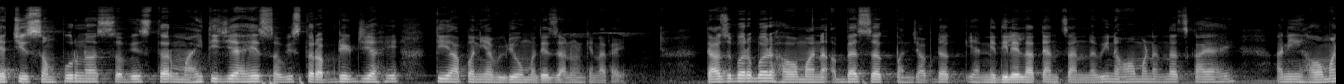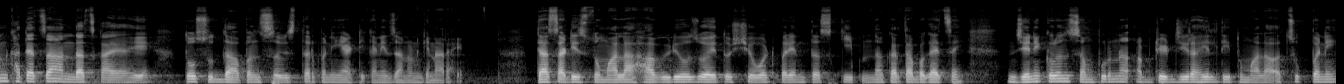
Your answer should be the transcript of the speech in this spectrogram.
याची संपूर्ण सविस्तर माहिती जी आहे सविस्तर अपडेट जी आहे ती आपण या व्हिडिओमध्ये जाणून घेणार आहे. त्याचबरोबर हवामान अभ्यासक पंजाब डक यांनी दिलेला त्यांचा नवीन हवामान अंदाज काय आहे आणि हवामान खात्याचा अंदाज काय आहे तो सुद्धा आपण सविस्तरपणे या ठिकाणी जाणून घेणार आहे. त्यासाठीच तुम्हाला हा व्हिडिओ जो आहे तो शेवटपर्यंत स्किप न करता बघायचा आहे. जेणेकरून संपूर्ण अपडेट जी राहील ती तुम्हाला अचूकपणे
